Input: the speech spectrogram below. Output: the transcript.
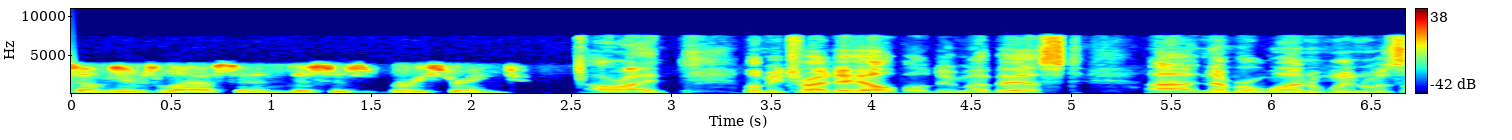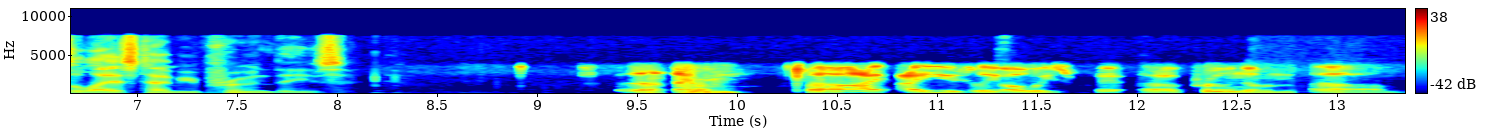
some years less, and this is very strange. All right. Let me try to help. I'll do my best. Uh, number one, when was the last time you pruned these? uh, I, I usually always uh, prune them um,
